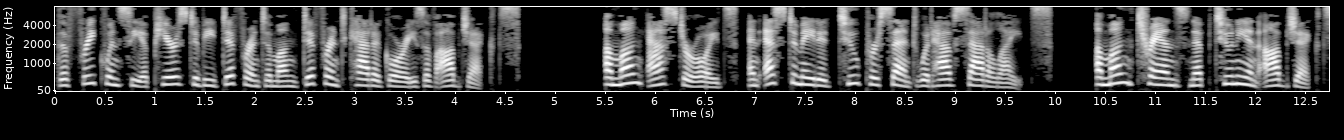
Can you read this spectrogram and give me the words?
the frequency appears to be different among different categories of objects. Among asteroids, an estimated 2% would have satellites. Among trans-Neptunian objects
